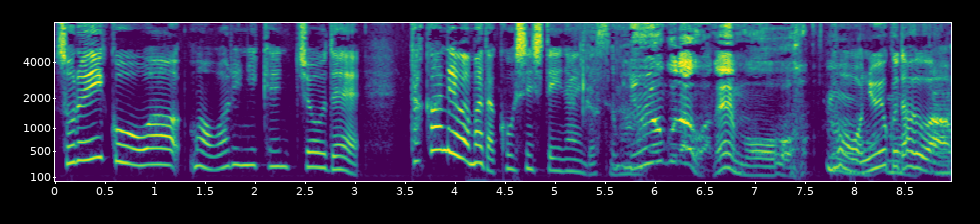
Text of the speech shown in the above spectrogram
それ以降は、まあ終わりに堅調で、高値はまだ更新していないんですが。ニューヨークダウはね、もう。もうニューヨークダウは。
